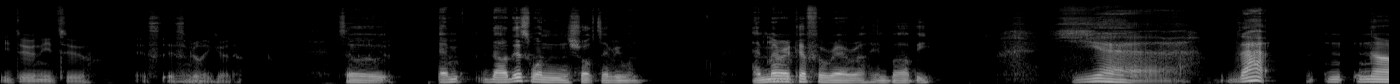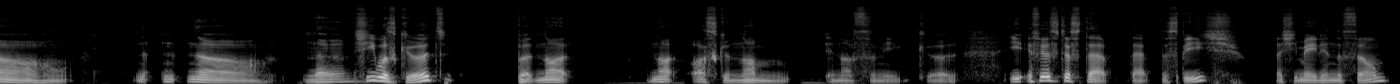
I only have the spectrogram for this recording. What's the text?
You do need to. It's it's Mm. really good. So, um, now this one shocked everyone. America Ferrera in Barbie. Yeah, that n- no, n- no. No, She was good, but not not Oscar nom enough for me. Good. If it was just that that the speech that she made in the film,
